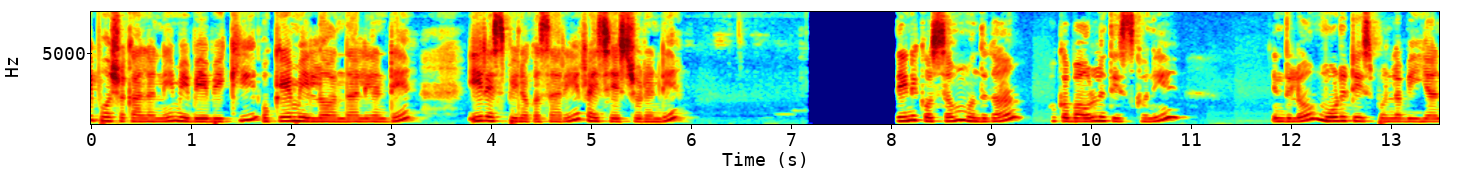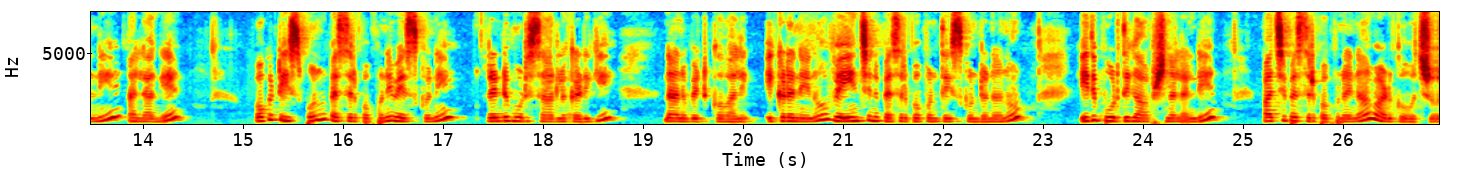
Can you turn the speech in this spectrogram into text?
ఈ పోషకాలన్నీ మీ బేబీకి ఒకే మీల్లో అందాలి అంటే ఈ రెసిపీని ఒకసారి ట్రై చేసి చూడండి. దీనికోసం ముందుగా ఒక బౌల్ని తీసుకొని ఇందులో మూడు టీ స్పూన్ల బియ్యాన్ని అలాగే ఒక టీ స్పూన్ పెసరపప్పుని వేసుకొని రెండు మూడు సార్లు కడిగి నానబెట్టుకోవాలి. ఇక్కడ నేను వేయించిన పెసరపప్పును తీసుకుంటున్నాను. ఇది పూర్తిగా ఆప్షనల్ అండి. పచ్చి పెసరపప్పునైనా వాడుకోవచ్చు.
